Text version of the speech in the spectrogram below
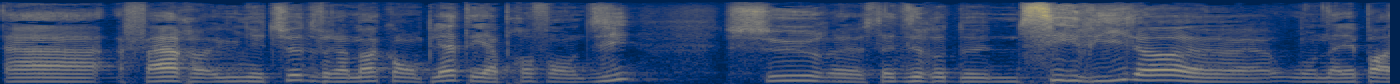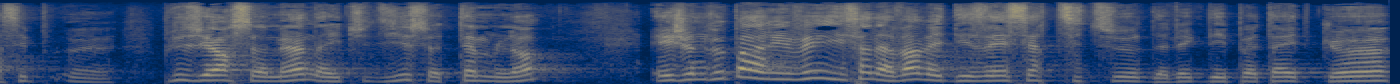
à faire une étude vraiment complète et approfondie sur, euh, c'est-à-dire une série là, euh, où on allait passer euh, plusieurs semaines à étudier ce thème-là. Et je ne veux pas arriver ici en avant avec des incertitudes, avec des peut-être que.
